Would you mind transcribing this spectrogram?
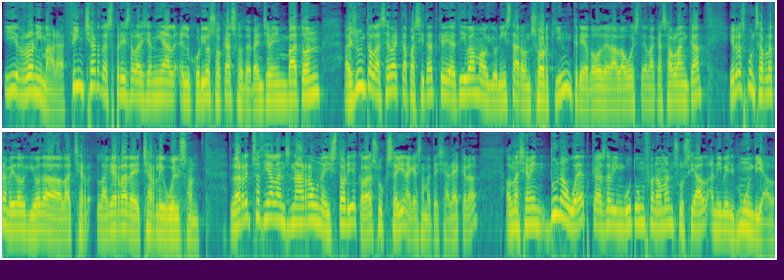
i Ronnie Mara. Fincher, després de la genial El curioso caso de Benjamin Button, ajunta la seva capacitat creativa amb el guionista Aaron Sorkin, creador de l'ala oeste de la Casa Blanca i responsable també del guió de la, la guerra de Charlie Wilson. La red social ens narra una història que va succeir en aquesta mateixa dècada, el naixement d'una web que ha esdevingut un fenomen social a nivell mundial.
